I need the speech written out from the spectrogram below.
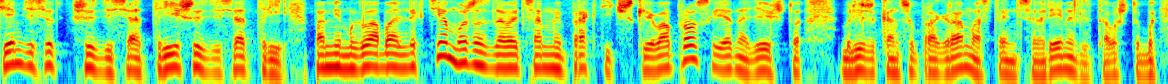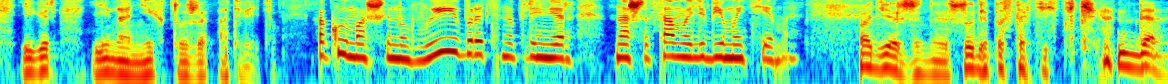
170 63 63. Помимо глобальных тем, можно задавать самые практические вопросы. Я надеюсь, что ближе к концу программы останется время для того, чтобы Игорь и на них тоже ответил. Какую машину выбрать, например, наши самые любимые темы? Поддержанную, судя по статистике. Да.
